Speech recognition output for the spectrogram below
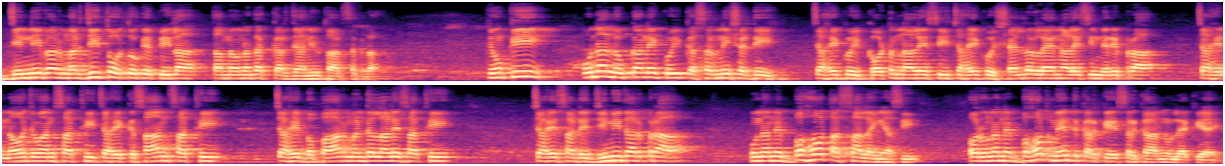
ਜਿੰਨੀ ਵਾਰ ਮਰਜ਼ੀ ਧੋ ਧੋ ਕੇ ਪੀ ਲਾਂ, ਤਾਂ ਮੈਂ ਉਹਨਾਂ ਦਾ ਕਰਜ਼ਾ ਨਹੀਂ ਉਤਾਰ ਸਕਦਾ। ਕਿਉਂਕਿ ਉਹਨਾਂ ਲੋਕਾਂ ਨੇ ਕੋਈ ਕਸਰ ਨਹੀਂ ਛੱਡੀ, ਚਾਹੇ ਕੋਈ ਕਾਟਨ ਵਾਲੇ ਸੀ, ਚਾਹੇ ਕੋਈ ਸ਼ੈਲਰ ਲੈਣ ਵਾਲੇ ਸੀ ਮੇਰੇ ਭਰਾ। ਚਾਹੇ ਨੌਜਵਾਨ ਸਾਥੀ, ਚਾਹੇ ਕਿਸਾਨ ਸਾਥੀ, ਚਾਹੇ ਵਪਾਰ ਮੰਡਲ ਵਾਲੇ ਸਾਥੀ, ਚਾਹੇ ਸਾਡੇ ਜ਼ਿਮੀਂਦਾਰ ਭਰਾ, ਉਹਨਾਂ ਨੇ ਬਹੁਤ ਆਸਾਂ ਲਾਈਆਂ ਸੀ ਔਰ ਉਹਨਾਂ ਨੇ ਬਹੁਤ ਮਿਹਨਤ ਕਰਕੇ ਸਰਕਾਰ ਨੂੰ ਲੈ ਕੇ ਆਏ।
